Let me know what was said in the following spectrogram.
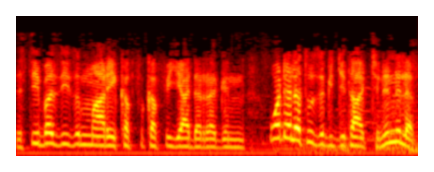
እስቲ በዚህ ዝማሬ ከፍ ከፍ እያደረግን ወደ ዕለቱ ዝግጅታችን እንለፍ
